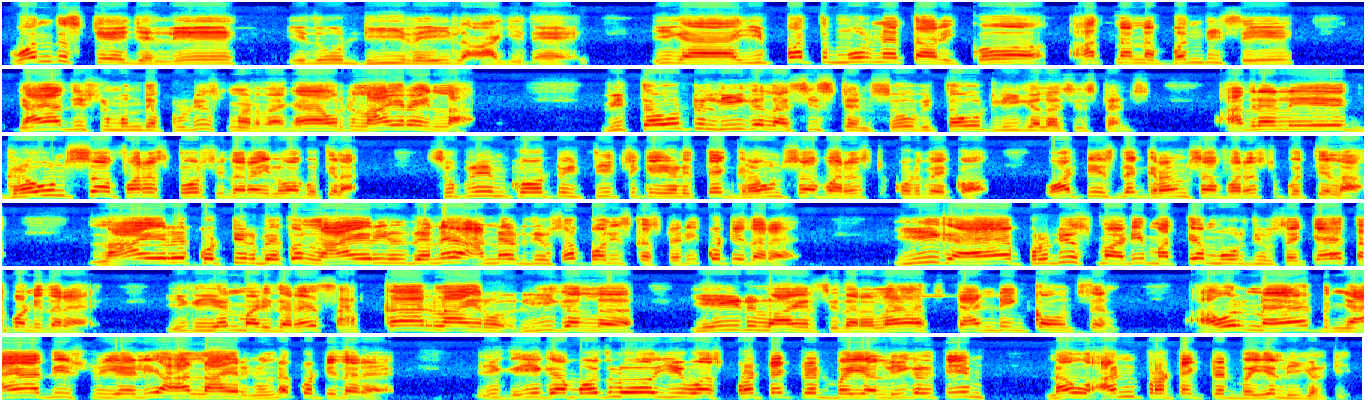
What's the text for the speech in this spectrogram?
ಒಂದು ಸ್ಟೇಜ್ ಅಲ್ಲಿ ಇದು ಡಿ ರೈಲ್ ಆಗಿದೆ. ಈಗ ಇಪ್ಪತ್ತ್ ಮೂರನೇ ತಾರೀಕು ಆತನನ್ನ ಬಂಧಿಸಿ ನ್ಯಾಯಾಧೀಶರ ಮುಂದೆ ಪ್ರೊಡ್ಯೂಸ್ ಮಾಡಿದಾಗ ಅವ್ರಿಗೆ ಲಾಯರೇ ಇಲ್ಲ. Without legal assistance without legal assistance ಅದರಲ್ಲಿ ಗ್ರೌಂಡ್ಸ್ ಆಫ್ ಅರೆಸ್ಟ್ ತೋರಿಸಿದಾರ ಇಲ್ವಾ ಗೊತ್ತಿಲ್ಲ. ಸುಪ್ರೀಂ ಕೋರ್ಟ್ ಇತ್ತೀಚೆಗೆ ಹೇಳುತ್ತೆ ಗ್ರೌಂಡ್ಸ್ ಆಫ್ ಅರೆಸ್ಟ್ ಕೊಡ್ಬೇಕು. What is the grounds of arrest ಗೊತ್ತಿಲ್ಲ. ಲಾಯರ್ ಕೊಟ್ಟಿರ್ಬೇಕು ಲಾಯರ್ ಇಲ್ದೇನೆ ಹನ್ನೆರಡು ದಿವಸ ಪೊಲೀಸ್ ಕಸ್ಟಡಿ ಕೊಟ್ಟಿದ್ದಾರೆ. ಈಗ ಪ್ರೊಡ್ಯೂಸ್ ಮಾಡಿ ಮತ್ತೆ ಮೂರ್ ದಿವಸಕ್ಕೆ ತಗೊಂಡಿದ್ದಾರೆ. ಈಗ ಏನ್ ಮಾಡಿದ್ದಾರೆ? ಸರ್ಕಾರ ಲಾಯರ್ ಲೀಗಲ್ ಏಡ್ ಲಾಯರ್ಸ್ ಇದಾರಲ್ಲ ಸ್ಟ್ಯಾಂಡಿಂಗ್ ಕೌನ್ಸಿಲ್ ಅವ್ರನ್ನ ನ್ಯಾಯಾಧೀಶರು ಹೇಳಿ ಆ ಲಾಯರ್ಗಳನ್ನ ಕೊಟ್ಟಿದ್ದಾರೆ. ಈಗ ಈಗ ಮೊದಲು ಈ was protected by a legal team ನಾವು unprotected by a legal team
